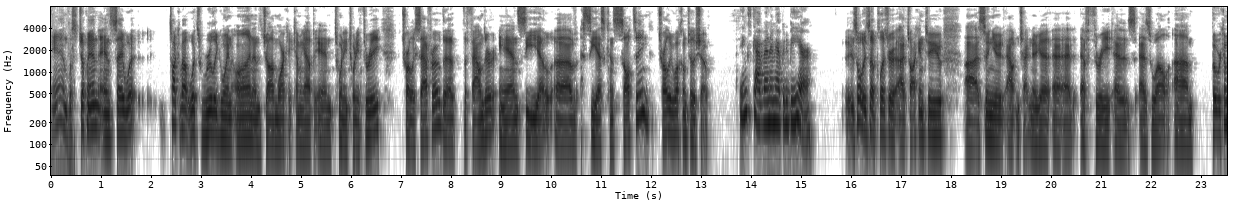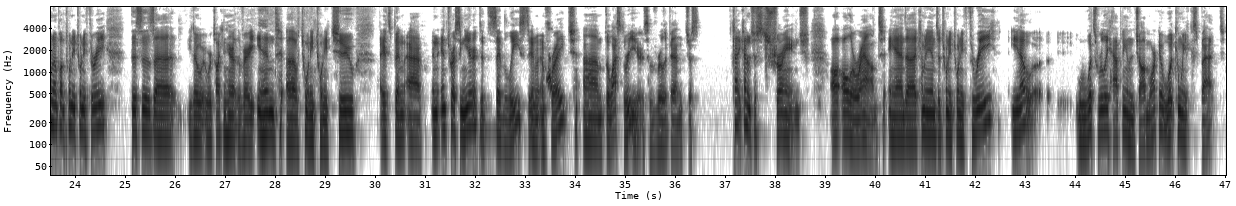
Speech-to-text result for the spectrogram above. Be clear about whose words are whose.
Speaker 1: And let's jump in and say what talk about what's really going on in the job market coming up in 2023. Charlie Saffro, the, the founder and CEO of CS Consulting. Charlie, welcome to the show.
Speaker 2: Thanks, Kevin. I'm happy to be here.
Speaker 1: It's always a pleasure uh, talking to you, uh, seeing you out in Chattanooga at, at F3 as as well. Um, but we're coming up on 2023. This is, uh, you know, we're talking here at the very end of 2022. It's been uh, an interesting year, to say the least, in, in freight. Um, the last three years have really been just kind of, kind of just strange all, all around. And uh, coming into 2023, you know, what's really happening in the job market? What can we expect?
